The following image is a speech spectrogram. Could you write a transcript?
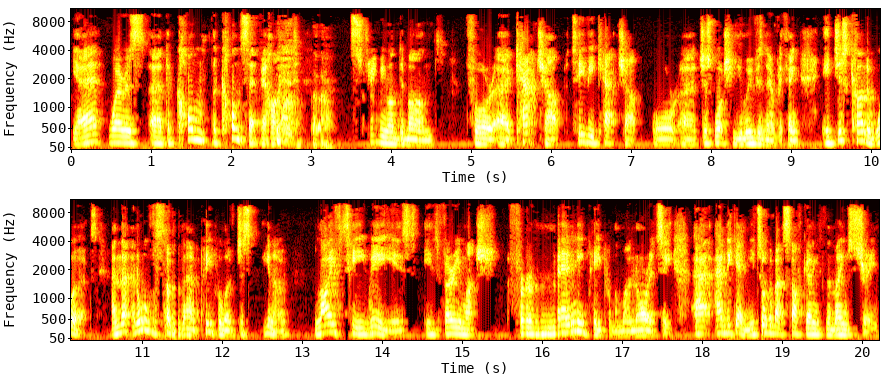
Yeah, whereas uh, the con the concept behind streaming on demand for uh, catch up, TV catch up, or uh, just watching your movies and everything, it just kind of works. And that, and all of a sudden now people have just you know live TV is is very much for many people the minority. Uh, and again, you talk about stuff going to the mainstream.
